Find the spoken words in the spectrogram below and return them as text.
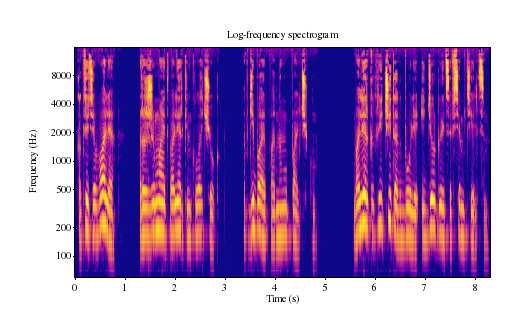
как тетя Валя разжимает Валеркин кулачок, отгибая по одному пальчику. Валерка кричит от боли и дергается всем тельцем.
